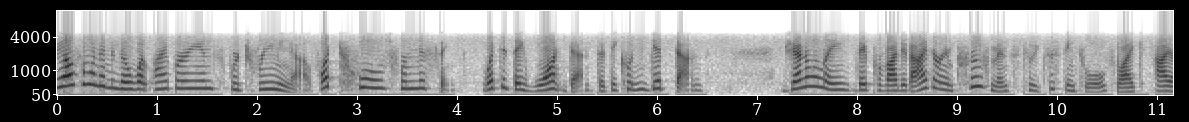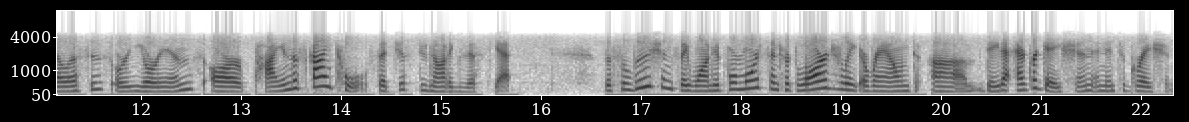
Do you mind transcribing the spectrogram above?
We also wanted to know what librarians were dreaming of, what tools were missing, what did they want done that they couldn't get done, Generally, they provided either improvements to existing tools like ILSs or ERMs or pie in the sky tools that just do not exist yet. The solutions they wanted were more centered largely around um, data aggregation and integration,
